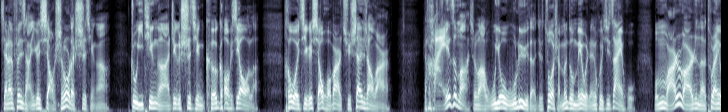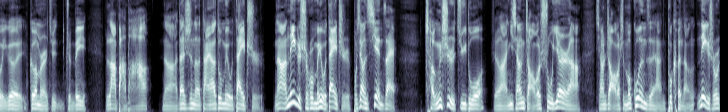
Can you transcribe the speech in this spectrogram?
先来分享一个小时候的事情啊，注意听啊，这个事情 可搞笑了。和我几个小伙伴去山上玩，孩子嘛是吧，无忧无虑的，就做什么都没有人会去在乎。我们玩着玩着呢，突然有一个哥们儿就准备拉粑粑。那但是呢，大家都没有带纸。那那个时候没有带纸，不像现在，城市居多，是吧？你想找个树叶啊，想找个什么棍子呀，不可能。那个时候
